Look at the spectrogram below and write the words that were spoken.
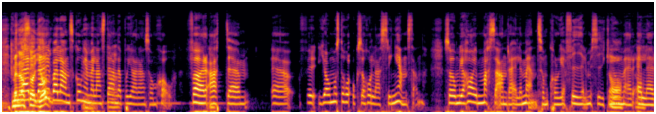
Men alltså, där, jag... där är balansgången mellan stand-up och göra en sån show. För att um, Uh, för jag måste också hålla stringensen. Så om jag har en massa andra element som koreografi eller musiknummer ja, ja. eller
